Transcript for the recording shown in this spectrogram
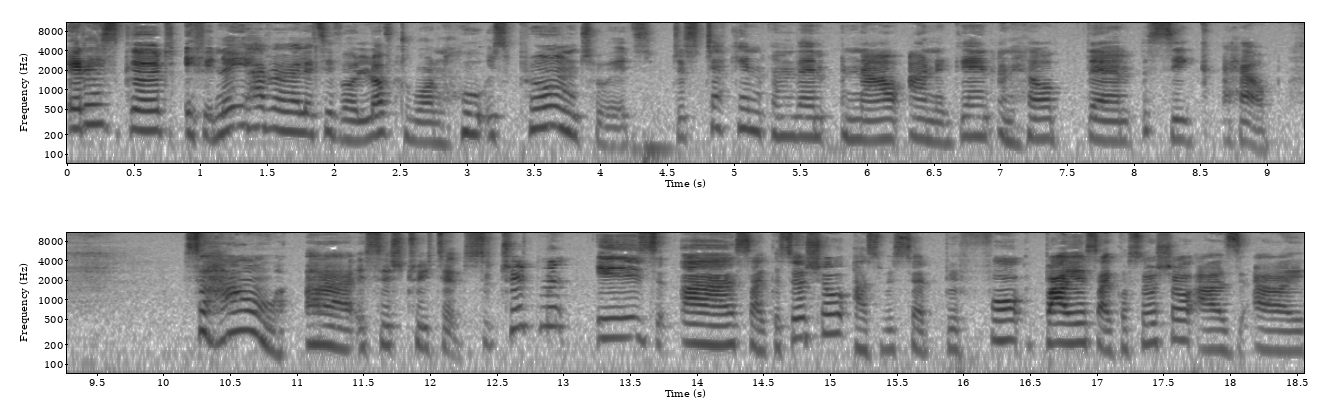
it is good if you know you have a relative or loved one who is prone to it, just check in on them now and again and help them seek help. So, how uh, is this treated? So, treatment is uh, psychosocial, as we said before, biopsychosocial, as I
